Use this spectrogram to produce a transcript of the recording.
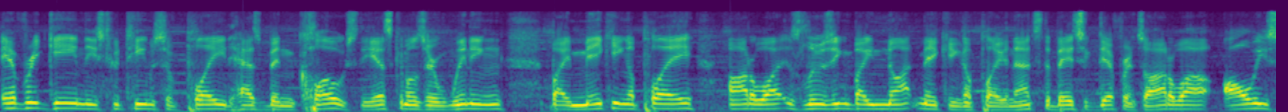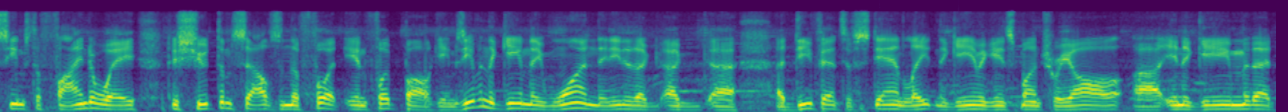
Every game these two teams have played has been close. The Eskimos are winning by making a play. Ottawa is losing by not making a play, and that's the basic difference. Ottawa always seems to find a way to shoot themselves in the foot in football games. Even the game they won, they needed a, a, a defensive stand late in the game against Montreal uh, in a game that,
